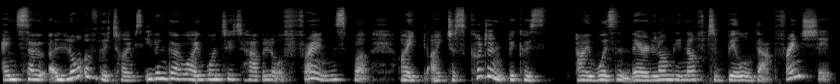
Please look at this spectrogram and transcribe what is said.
And so a lot of the times, even though I wanted to have a lot of friends, but I, I just couldn't because I wasn't there long enough to build that friendship.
